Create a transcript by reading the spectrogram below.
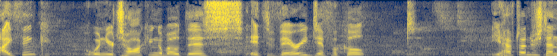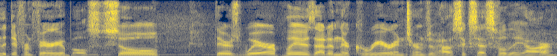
I think when you're talking about this, it's very difficult. You have to understand the different variables. So, there's where are players at in their career in terms of how successful they are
